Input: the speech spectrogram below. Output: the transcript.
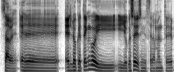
¿Sabes? Eh, es lo que tengo y, y yo qué sé, sinceramente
